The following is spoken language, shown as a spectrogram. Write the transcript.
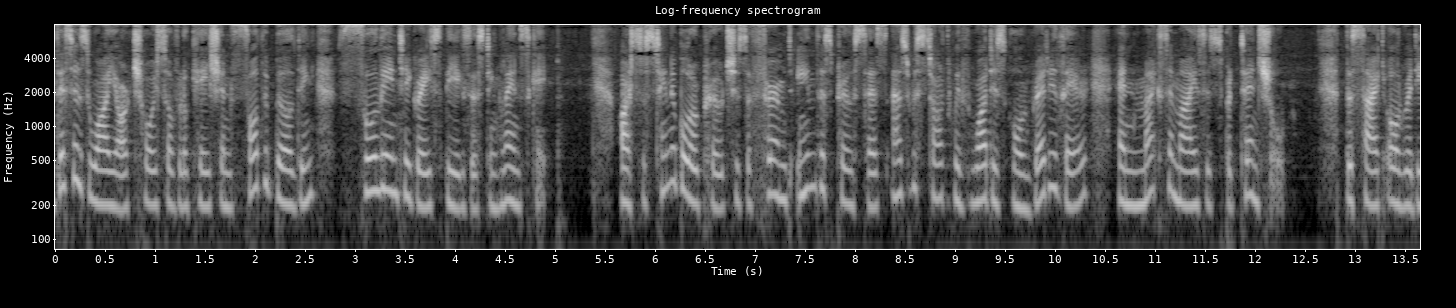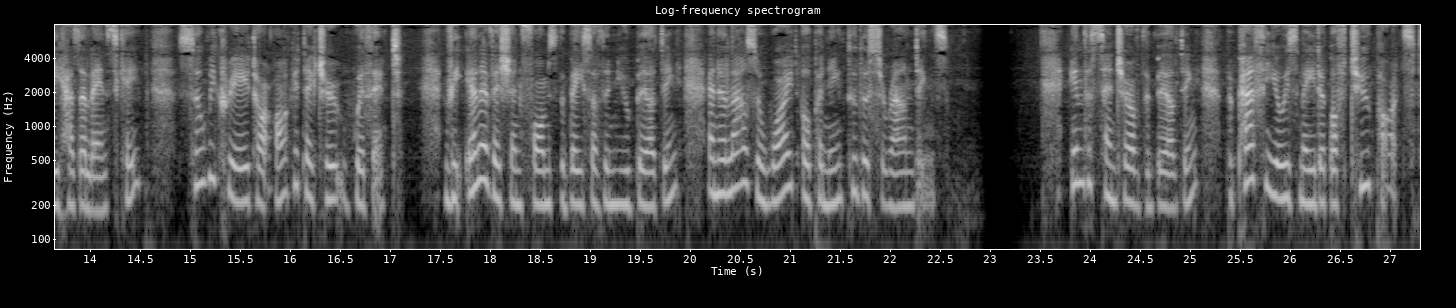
This is why our choice of location for the building fully integrates the existing landscape. Our sustainable approach is affirmed in this process as we start with what is already there and maximize its potential. The site already has a landscape, so we create our architecture with it. The elevation forms the base of the new building and allows a wide opening to the surroundings. In the center of the building, the patio is made up of two parts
